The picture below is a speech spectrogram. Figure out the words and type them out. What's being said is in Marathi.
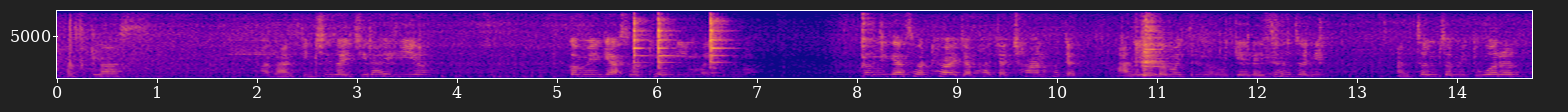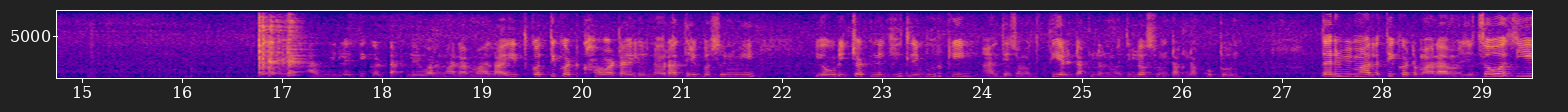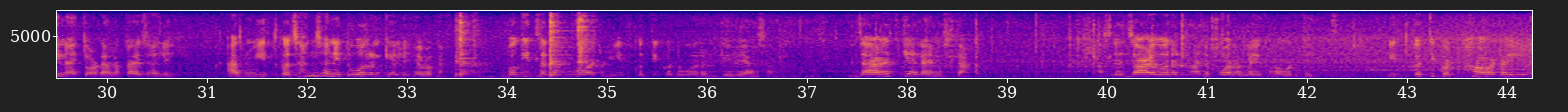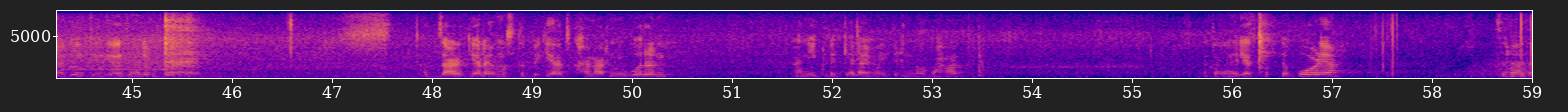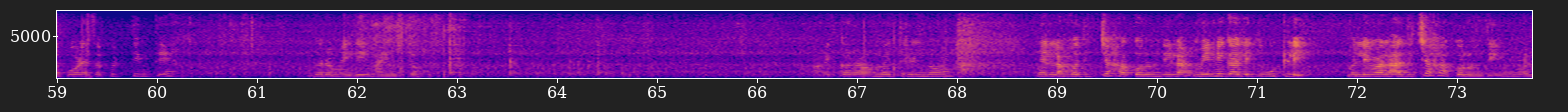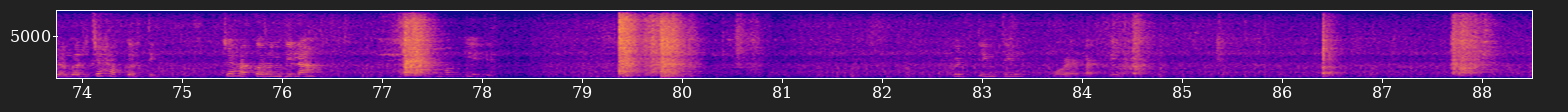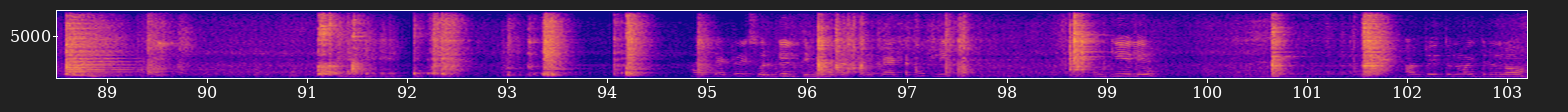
फर्स्ट क्लास आता आणखीन शिजायची राहिली कमी गॅसवर ठेवली मैत्री कमी गॅसवर ठेवायच्या भाज्या छान होत्यात आणि इकडं मैत्रिणीनं मी केलंय झणझणीत आणि चमचमीत वरण. आज मी लय तिखट टाकलंय वरणाला. मला इतकं तिखट खावा ना. रात्रीपासून मी एवढी चटणी घेतली भुरकी आणि त्याच्यामध्ये तेल टाकलं आणि मध्ये लसूण टाकला कुठून. तरी बी मला तिखट मला म्हणजे चवच येई नाही तोंडाला. काय झाले आज मी इतकं झणझणीत वरण केले हे बघा. बघितलं तर भीव इतकं तिखट वरण केले असं. जाळच केलाय नुसता. असलं जाळ वरण माझ्या पोराला एक आवडते. इतकं तिखट खा आली ना दोन तीन दिवस झाले. आज जाळ केलाय मस्तपैकी आज खाणार मी वरण. आणि इकडे केलाय मैत्रिणीनं भात. आता राहिल्यात फक्त पोळ्या. चला आता पोळ्याचं पीठ तिमते गरमही घे गेम नुसतं. काय करावं मैत्रिणीनं? ह्याला मध्ये चहा करून दिला. मी निघाले की उठले. म्हणजे मला आधी चहा करून दे. मी म्हणलं बरं चहा करते. चहा करून दिला. मग गेले. पिटतीन ते पोळ्या टाकते हा त्या ड्रेसवर गेलते मी ह्याच्या खाली पॅन्ट घातली. गेले. आमच्या इथून मैत्रिणीनं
